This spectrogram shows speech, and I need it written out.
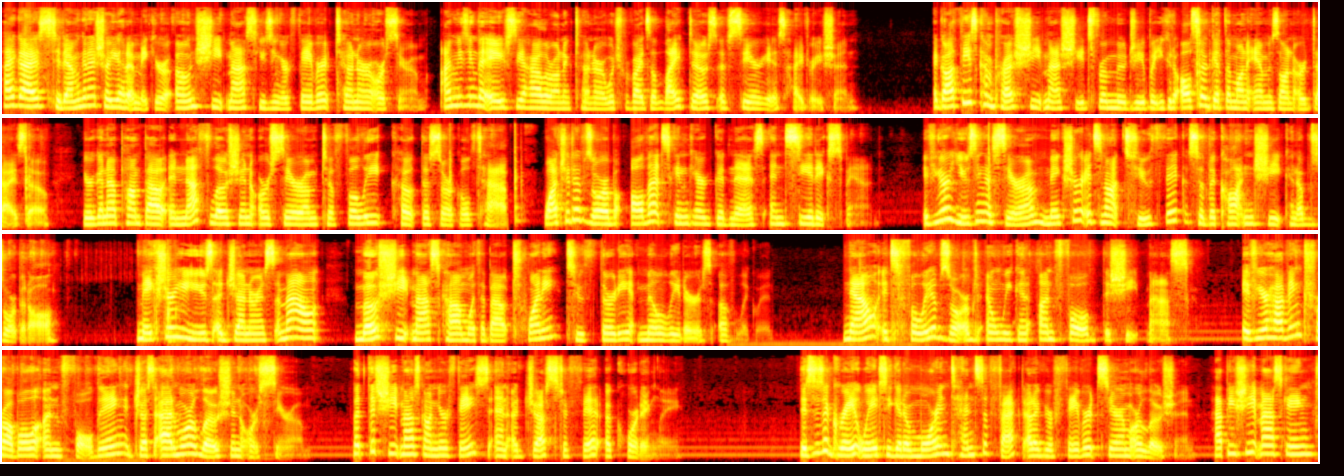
Hi guys, today I'm going to show you how to make your own sheet mask using your favorite toner or serum. I'm using the AHC Hyaluronic Toner, which provides a light dose of serious hydration. I got these compressed sheet mask sheets from Muji, but you could also get them on Amazon or Daiso. You're going to pump out enough lotion or serum to fully coat the circle tab. Watch it absorb all that skincare goodness and see it expand. If you're using a serum, make sure it's not too thick so the cotton sheet can absorb it all. Make sure you use a generous amount. Most sheet masks come with about 20 to 30 milliliters of liquid. Now it's fully absorbed and we can unfold the sheet mask. If you're having trouble unfolding, just add more lotion or serum. Put the sheet mask on your face and adjust to fit accordingly. This is a great way to get a more intense effect out of your favorite serum or lotion. Happy sheet masking!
